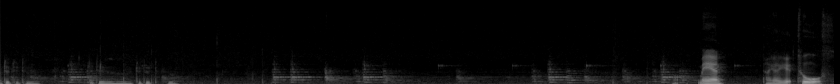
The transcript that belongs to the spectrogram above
do, do, do. Do, do, do, do, Man, I gotta get tools.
